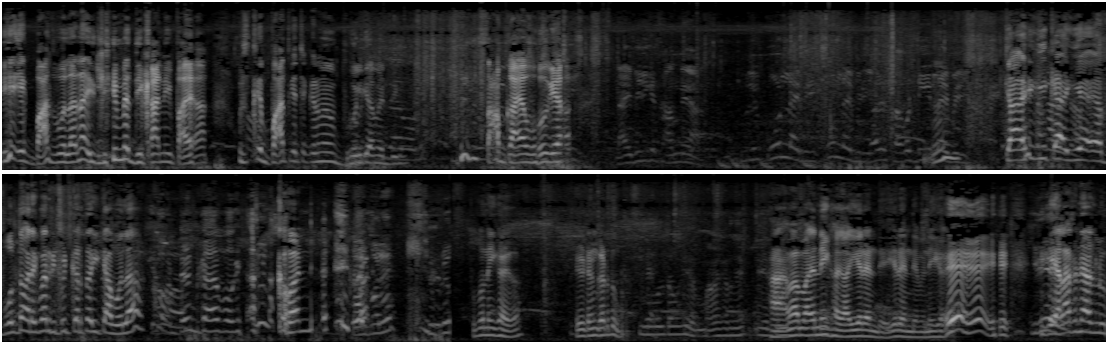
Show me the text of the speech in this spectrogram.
ये एक बात बोला ना इसलिए मैं दिखा नहीं पाया। उसके बाद के चक्कर में मैं भूल गया मैं दिख सांप गायब हो गया। लाइब्रेरी के सामने कौन लाइब्रेरी कौन लाइब्रेरी? अरे लाइब्रेरी। क्या है ये क्या ये? बोलता हूँ और एक बार रिपीट करता हूँ क्या बोला? कंटेंट गायब हो गया। तू तो नहीं खाएगा। रिटर्न कर दूँ। हूँ माँ हाँ नहीं खाएगा ये रहने दे ये रहने दे मैं नहीं खाएगा ए, ए, ए, ये अला सुने आजलू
